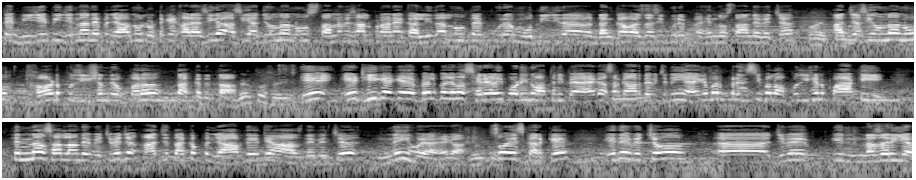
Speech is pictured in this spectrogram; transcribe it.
ਤੇ ਬੀਜੇਪੀ ਜਿਨ੍ਹਾਂ ਨੇ ਪੰਜਾਬ ਨੂੰ ਲੁੱਟ ਕੇ ਖਾ ਲਿਆ ਸੀਗਾ ਅਸੀਂ ਅੱਜ ਉਹਨਾਂ ਨੂੰ 97 ਸਾਲ ਪੁਰਾਣੇ ਅਕਾਲੀ ਦਲ ਨੂੰ ਤੇ ਪੂਰੇ ਮੋਦੀ ਜੀ ਦਾ ਡੰਕਾ ਵੱਜਦਾ ਸੀ ਪੂਰੇ ਹਿੰਦੁਸਤਾਨ ਦੇ ਵਿੱਚ। ਅੱਜ ਅਸੀਂ ਉਹਨਾਂ ਨੂੰ ਥਰਡ ਪੋਜੀਸ਼ਨ ਦੇ ਉੱਪਰ ਧੱਕ ਦਿੱਤਾ। ਇਹ ਇਹ ਠੀਕ ਹੈ ਕਿ ਬਿਲਕੁਲ ਜਿਵੇਂ ਸਿਰੇ ਵਾਲੀ ਪੌੜੀ ਨੂੰ ਹੱਥ ਨਹੀਂ ਪਿਆ ਹੈਗਾ ਸਰਕਾਰ ਦੇ ਵਿੱਚ ਨਹੀਂ ਆਏਗਾ ਪਰ ਪ੍ਰਿੰਸੀਪਲ ਆਪੋਜੀਸ਼ਨ ਪਾਰਟੀ ਤਿੰਨਾਂ ਸਾਲਾਂ ਦੇ ਵਿੱਚ ਵਿੱਚ ਅੱਜ ਤੱਕ ਪੰਜਾਬ ਦੇ ਇਤਿਹਾਸ ਦੇ ਵਿੱਚ ਨਹੀਂ ਹੋਇਆ ਹੈਗਾ। ਸੋ ਇਸ ਕਰਕੇ ਇਹਦੇ ਵਿੱਚੋਂ ਜਿਵੇਂ ਕਿ ਨਜ਼ਰ ਹੀ ਹੈ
